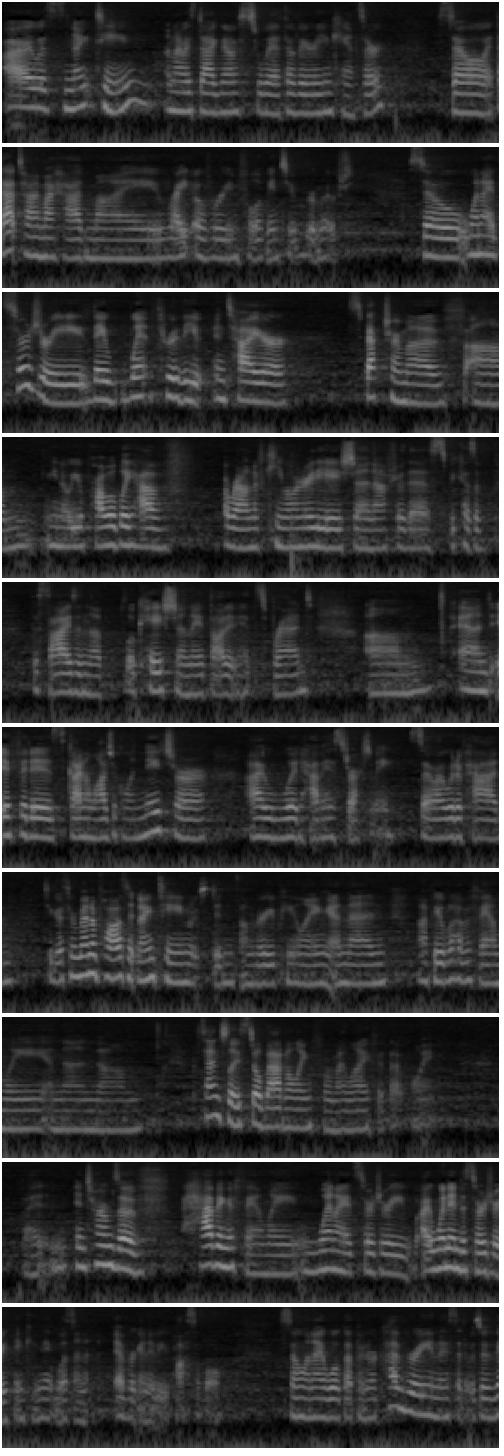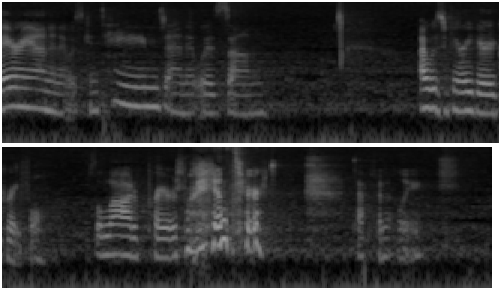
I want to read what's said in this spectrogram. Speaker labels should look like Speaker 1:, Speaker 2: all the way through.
Speaker 1: I was 19 and I was diagnosed with ovarian cancer. So at that time, I had my right ovary and fallopian tube removed. So when I had surgery, they went through the entire spectrum of, um, you know, you'll probably have a round of chemo and radiation after this because of the size and the location. They thought it had spread. Um, and if it is gynecological in nature, I would have a hysterectomy. So I would have had to go through menopause at 19, which didn't sound very appealing, and then not be able to have a family, and then um, potentially still battling for my life at that point. But in terms of having a family, when I had surgery, I went into surgery thinking it wasn't ever going to be possible. So when I woke up in recovery and they said it was ovarian and it was contained and it was, um, I was very, very grateful. A lot of prayers were answered, definitely.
